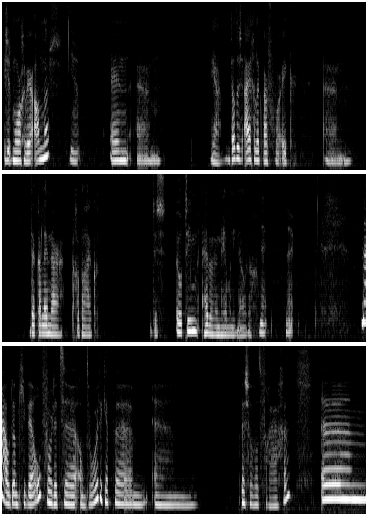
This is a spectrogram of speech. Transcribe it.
is het morgen weer anders? Ja. En ehm, ja, dat is eigenlijk waarvoor ik ehm, de kalender gebruik. Dus ultiem hebben we hem helemaal niet nodig. Nou, dankjewel voor dit eh, antwoord. Ik heb ehm, ehm, best wel wat vragen. Ehm,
